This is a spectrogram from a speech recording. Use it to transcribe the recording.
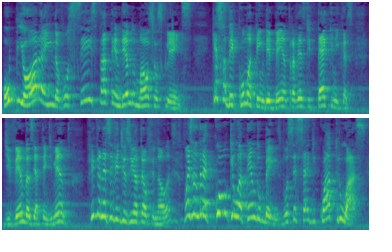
Ou pior ainda, você está atendendo mal seus clientes. Quer saber como atender bem através de técnicas de vendas e atendimento? Fica nesse videozinho até o final. Mas André, como que eu atendo bem? Você segue 4 As.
